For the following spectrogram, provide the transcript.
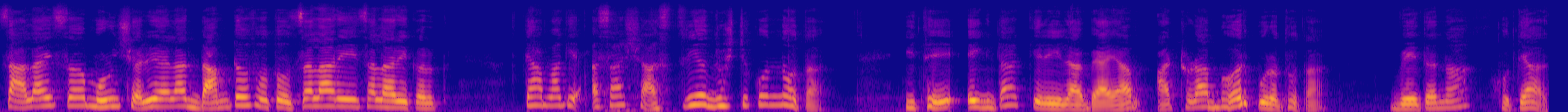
चालायचं म्हणून शरीराला दामटत होतो चला रे चला रे करत. त्यामागे असा शास्त्रीय दृष्टिकोन नव्हता. इथे एकदा केलेला व्यायाम आठवडाभर पुरत होता. वेदना होत्याच.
